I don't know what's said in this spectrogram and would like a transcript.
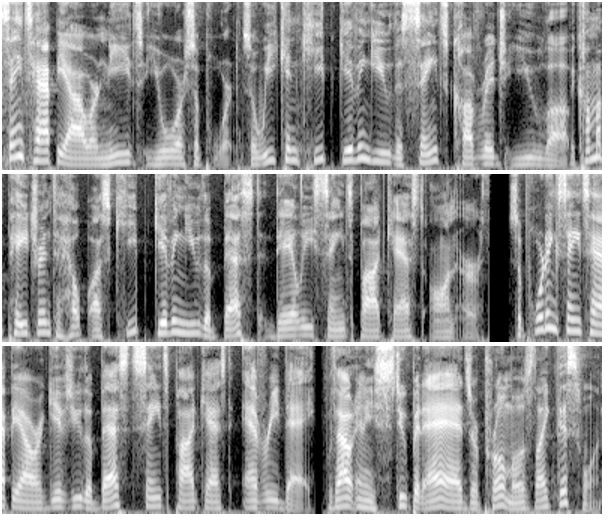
Saints Happy Hour needs your support so we can keep giving you the Saints coverage you love. Become a patron to help us keep giving you the best daily Saints podcast on earth. Supporting Saints Happy Hour gives you the best Saints podcast every day without any stupid ads or promos like this one.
